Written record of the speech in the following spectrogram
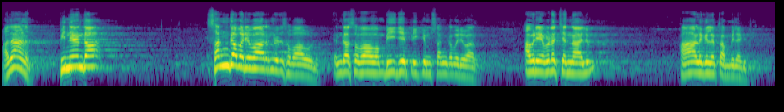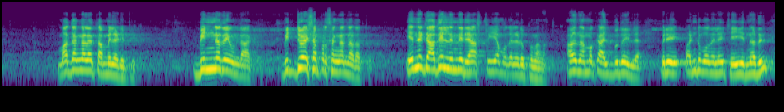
അതാണ്. പിന്നെ എന്താ സംഘപരിവാറിന്റെ ഒരു സ്വഭാവമുണ്ട്. എന്താ സ്വഭാവം? ബി ജെ പിക്കും സംഘപരിവാർ അവരെവിടെ ചെന്നാലും ആളുകളെ തമ്മിലടിപ്പിക്കും. മതങ്ങളെ തമ്മിലടിപ്പിക്കും. ഭിന്നതയുണ്ടാക്കും. വിദ്വേഷ പ്രസംഗം നടത്തും. എന്നിട്ട് അതിൽ നിന്ന് രാഷ്ട്രീയ മുതലെടുപ്പ് നടത്തും. അത് നമുക്ക് അത്ഭുതമില്ല. ഇവർ പണ്ട് മുതലേ ചെയ്യുന്നത്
